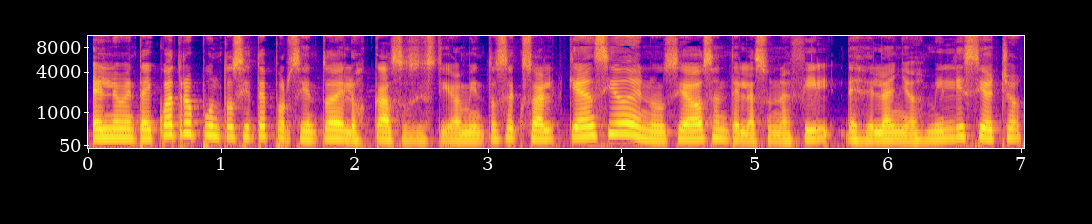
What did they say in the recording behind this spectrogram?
El 94.7% de los casos de hostigamiento sexual que han sido denunciados ante la SUNAFIL desde el año 2018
